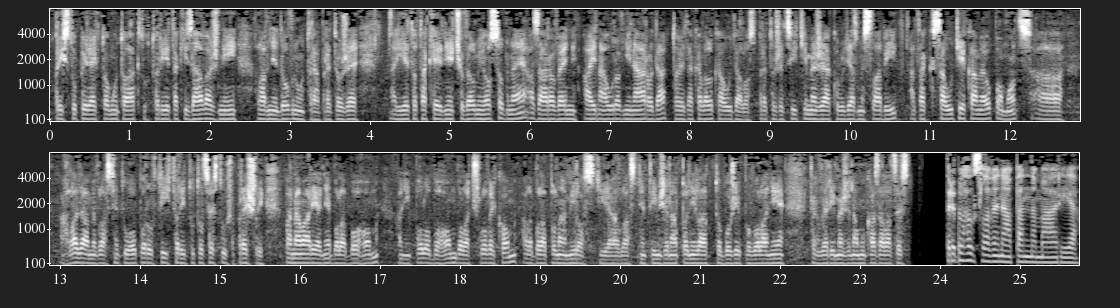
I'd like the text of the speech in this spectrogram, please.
pristúpili aj k tomuto aktu, ktorý je taký závažný, hlavne dovnútra, pretože je to také niečo veľmi osobné a zároveň aj na úrovni národa. To je taká veľká udalosť, pretože cítime, že ako ľudia sme slabí a tak sa utiekame o pomoc a a hľadáme vlastne tú oporu v tých, ktorí túto cestu už prešli. Pána Mária nebola Bohom, ani polobohom, bola človekom, ale bola plná milosti a vlastne tým, že naplnila to Božie povolanie, tak veríme, že nám ukázala cestu. Preblahoslavená Panna Mária,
